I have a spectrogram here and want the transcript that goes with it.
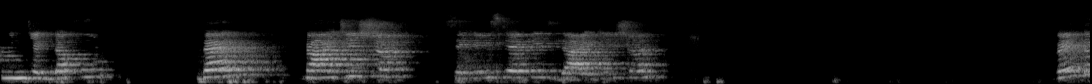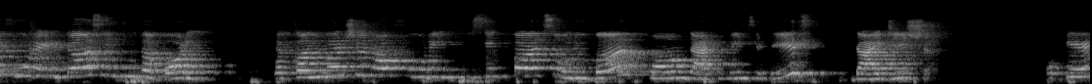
to inject the food. Then digestion. Second step is digestion. When the food enters into the body, the conversion of food into simple soluble form, that means it is digestion. Okay.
